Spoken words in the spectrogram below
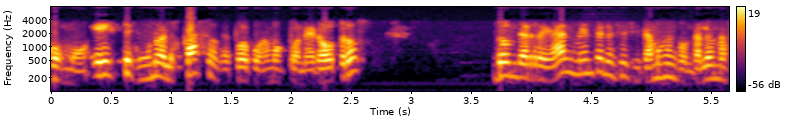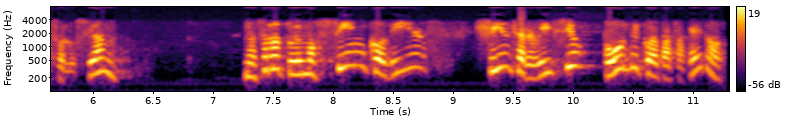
como este es uno de los casos, después podemos poner otros, donde realmente necesitamos encontrarle una solución. Nosotros tuvimos cinco días sin servicio público de pasajeros.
